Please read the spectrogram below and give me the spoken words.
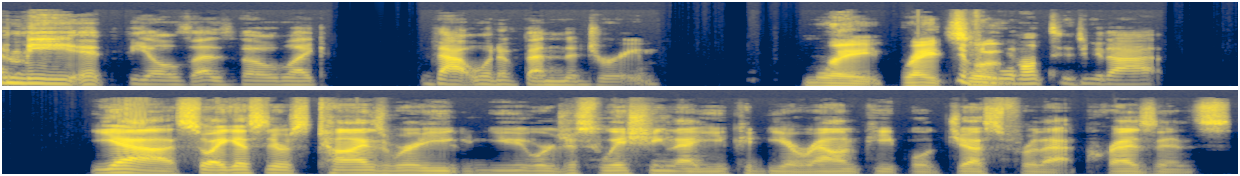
to me, it feels as though like that would have been the dream Right. Right. to So be able to do that. Yeah, so I guess there's times where you mm-hmm. you were just wishing that you could be around people just for that presence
